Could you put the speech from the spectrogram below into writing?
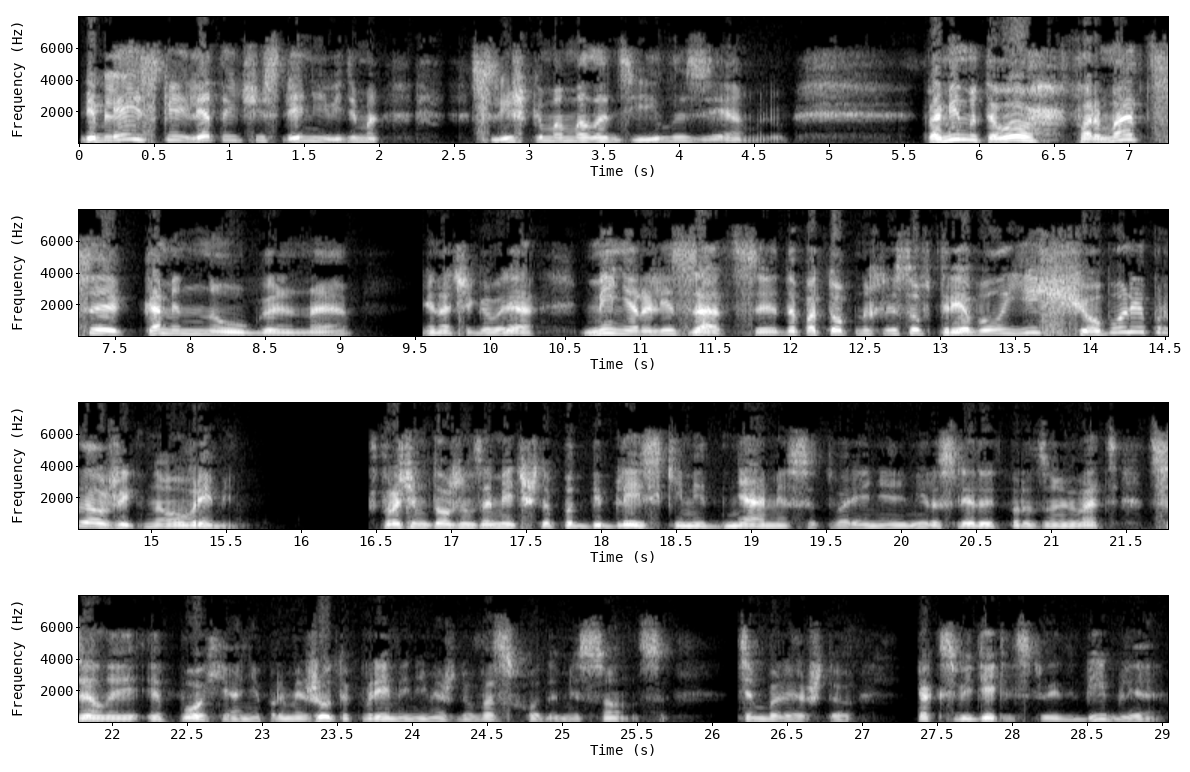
Библейское летоисчисление, видимо, слишком омолодило землю. Помимо того, формация каменноугольная, иначе говоря, минерализация допотопных лесов требовала еще более продолжительного времени. Впрочем, должен заметить, что под библейскими днями сотворения мира следует подразумевать целые эпохи, а не промежуток времени между восходами солнца. Тем более, что, как свидетельствует Библия,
